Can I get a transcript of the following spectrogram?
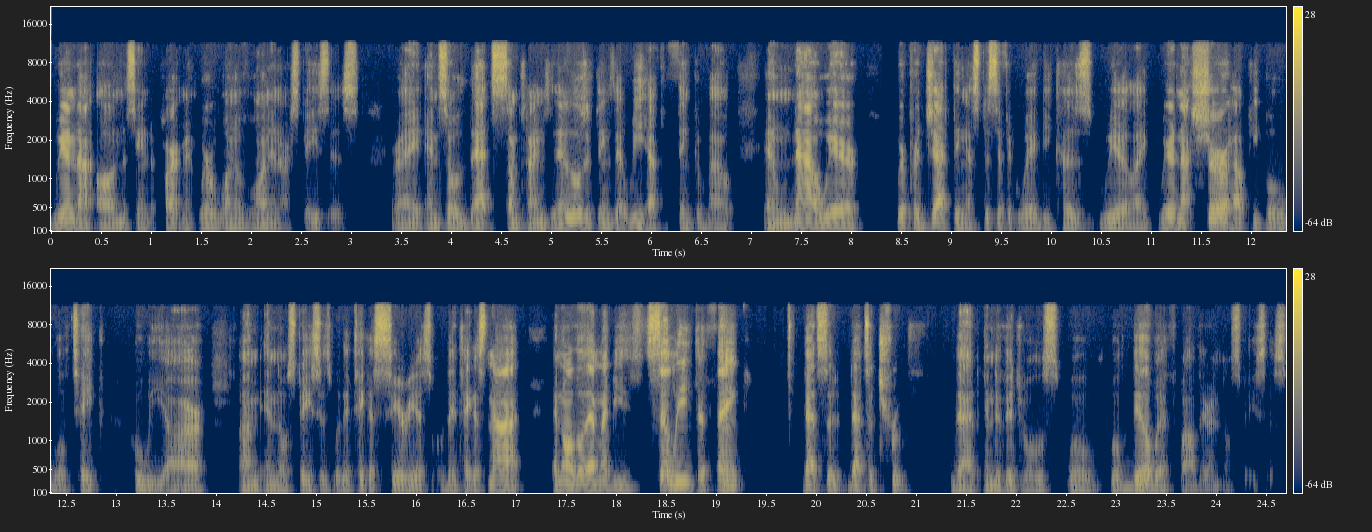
we're not all in the same department. We're one of one in our spaces right? And so that's sometimes those are things that we have to think about and now we're we're projecting a specific way because we're like we're not sure how people will take who we are um, in those spaces. Will they take us serious? Will they take us not? And although that might be silly to think that's a that's a truth that individuals will will deal with while they're in those spaces.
